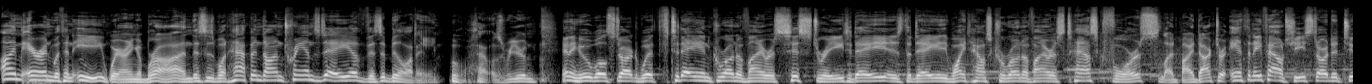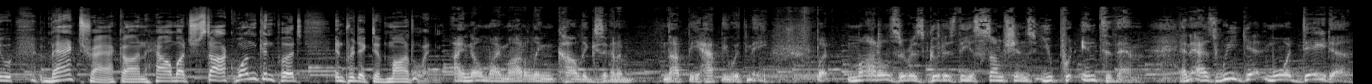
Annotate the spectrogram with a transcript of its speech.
I'm Aaron with an E wearing a bra, and this is what happened on Trans Day of Visibility. Oh, that was weird. Anywho, we'll start with today in coronavirus history. Today is the day the White House Coronavirus Task Force, led by Dr. Anthony Fauci, started to backtrack on how much stock one can put in predictive modeling. I know my modeling colleagues are going to not be happy with me. But models are as good as the assumptions you put into them. And as we get more data,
